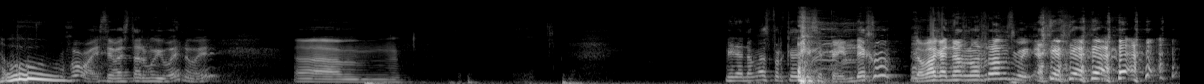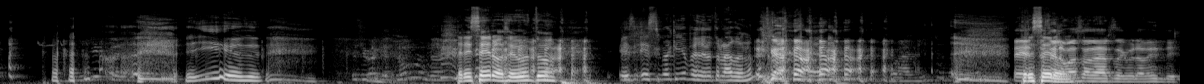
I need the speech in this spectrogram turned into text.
Tampa. Uh. Oh, ese va a estar muy bueno, ¿eh? Mira, nada más porque oye ese pendejo, lo va a ganar los Rams, güey. Sí, es- Es igual que tú, ¿no? 3-0, según tú. Es, es igual que yo, pero del otro lado, ¿no? Igualito. Ese te 3-0. lo vas a dar seguramente.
